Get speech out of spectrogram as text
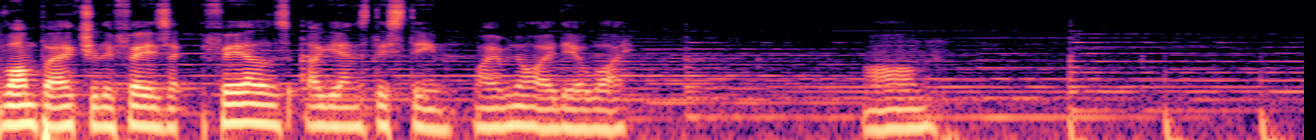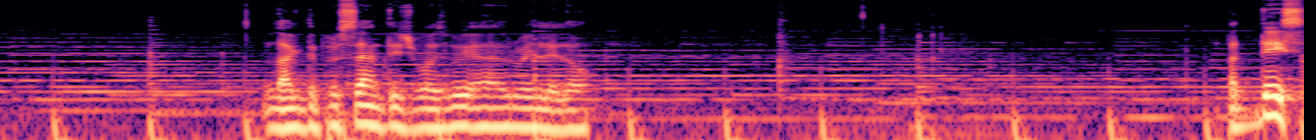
Wampa actually fails, fails against this team. I have no idea why. Um, like the percentage was re uh, really low. But this,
